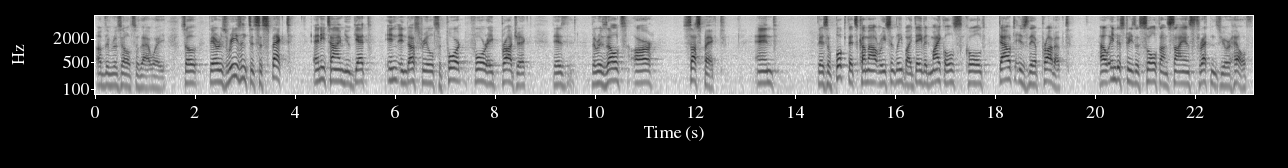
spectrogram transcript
of the results are that way. So there is reason to suspect anytime you get in industrial support for a project, there's, the results are suspect. And there's a book that's come out recently by David Michaels called Doubt is Their Product How Industry's Assault on Science Threatens Your Health.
